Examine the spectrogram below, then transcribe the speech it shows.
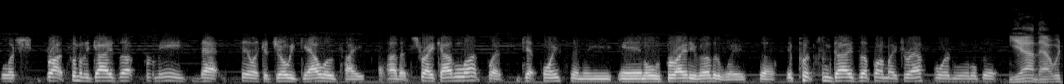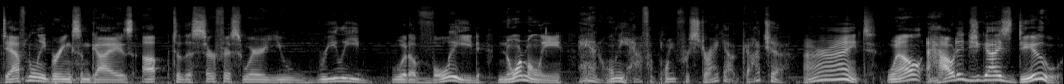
which brought some of the guys up for me that say like a Joey Gallo type uh, that strike out a lot but get points in the in a variety of other ways. So it put some guys up on my draft board a little bit. Yeah, that would definitely bring some guys up to the surface where you really would avoid normally. Man, only half a point for strikeout. Gotcha. All right. Well, how did you guys do?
